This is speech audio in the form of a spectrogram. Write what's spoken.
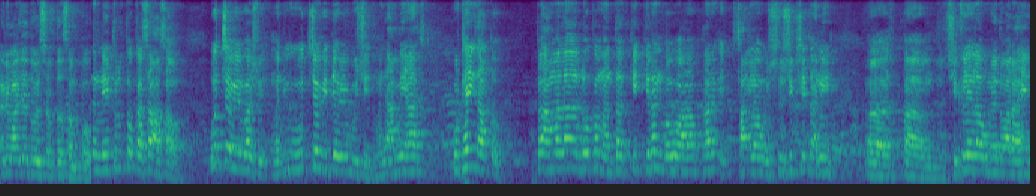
आणि माझे दोन शब्द संपव नेतृत्व कसा असावं? उच्च विभाषित म्हणजे उच्च विद्याविभूषित. म्हणजे आम्ही आज कुठेही जातो तर आम्हाला लोक म्हणतात की किरण भाऊ हा फार एक चांगला सुशिक्षित आणि शिकलेला उमेदवार आहे.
